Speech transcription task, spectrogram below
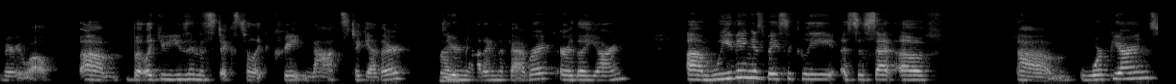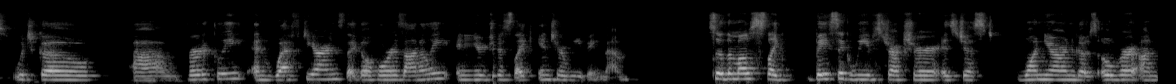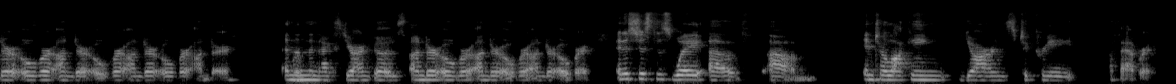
very well, um, but like you're using the sticks to like create knots together. So you're knotting the fabric or the yarn. Um, weaving is basically a set of um, warp yarns which go um, vertically and weft yarns that go horizontally and you're just like interweaving them. So the most like basic weave structure is just one yarn goes over, under, over, under, over, under, over, under. And then the next yarn goes under, over, under, over, under, over. And it's just this way of um, interlocking yarns to create a fabric.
